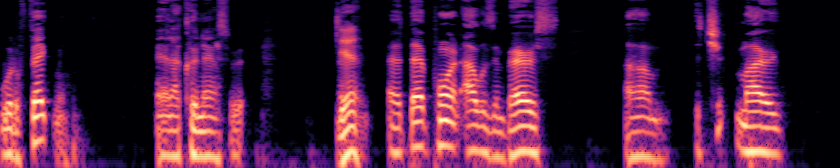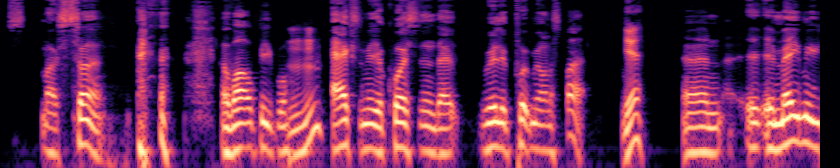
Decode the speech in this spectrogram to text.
would affect me. And I couldn't answer it. Yeah. And at that point, I was embarrassed. Um, my, my son, of all people, Mm-hmm. asked me a question that really put me on the spot. Yeah. And it, it made me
